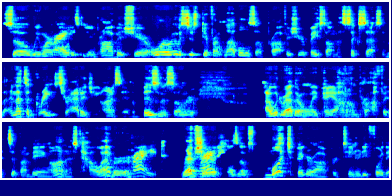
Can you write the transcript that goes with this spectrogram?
So we weren't right. always getting profit share, or it was just different levels of profit share based on the success of that. And that's a great strategy, honestly. As a business owner, I would rather only pay out on profits if I'm being honest. However, right, rev share right. has a much bigger opportunity for the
